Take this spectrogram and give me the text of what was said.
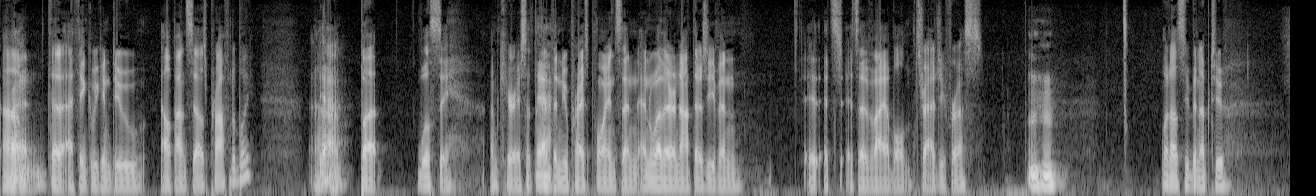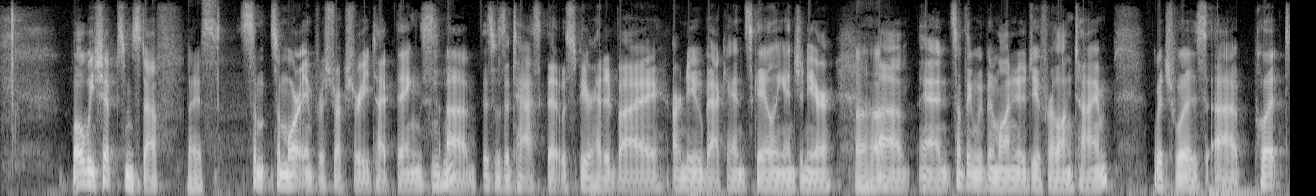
Um, Right. That I think we can do outbound sales profitably. Uh, Yeah. but we'll see. I'm curious at, Yeah. at the new price points and, and whether or not there's even it, it's it's a viable strategy for us. Mhm. What else have you been up to? Well, we shipped some stuff. Nice. some some more infrastructure type things. Mm-hmm. Um, this was a task that was spearheaded by our new backend scaling engineer, Uh-huh. um, and something we've been wanting to do for a long time, which was uh, put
